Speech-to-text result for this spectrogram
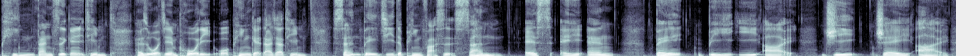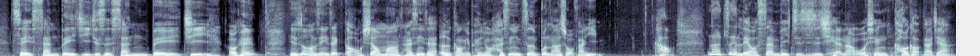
拼单字给你听，可是我今天破例，我拼给大家听，三杯鸡的拼法是三 S A N。杯 B E I G J I，所以三杯鸡就是三杯鸡，OK？你说老师你在搞笑吗？还是你在恶搞你朋友？还是你真的不拿手翻译？好，那在聊三杯鸡之前呢、我先考考大家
